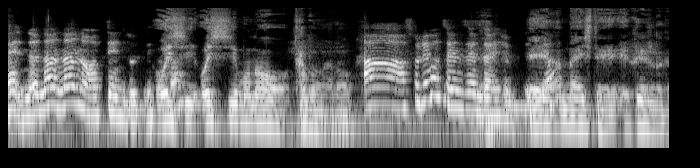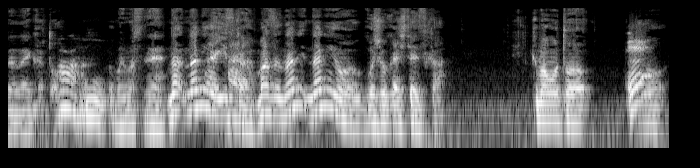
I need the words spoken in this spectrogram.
え、え、な、な、何のアテンドですか？美味しい、美味しいものを多分あの、ああ、それは全然大丈夫ですえ。案内してくれるのではないかとうん思いますね。な、何がいいですか、はいまず何、何をご紹介したいですか？熊本え？の、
